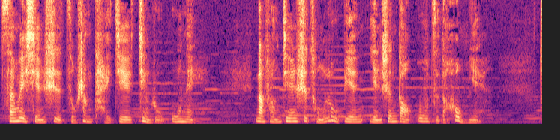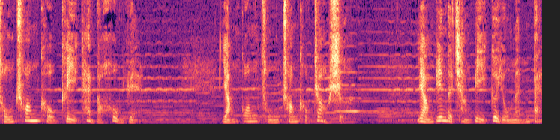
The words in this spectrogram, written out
三位贤士走上台阶，进入屋内。那房间是从路边延伸到屋子的后面，从窗口可以看到后院。阳光从窗口照射，两边的墙壁各有门板。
